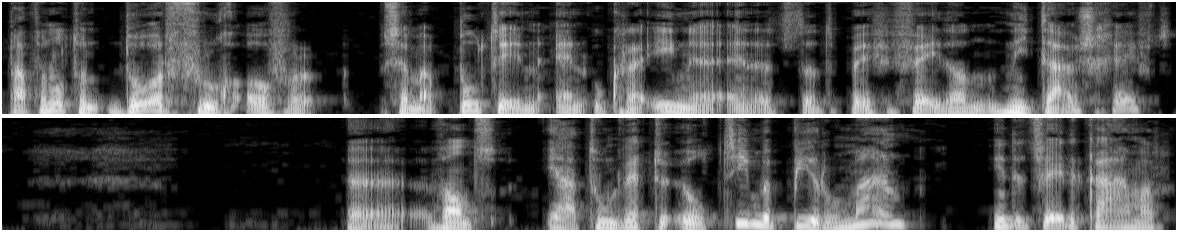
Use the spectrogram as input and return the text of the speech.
Paternotte doorvroeg over zeg maar, Poetin en Oekraïne en het, dat de PVV dan niet thuisgeeft. Uh, want ja, toen werd de ultieme pyromaan in de Tweede Kamer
